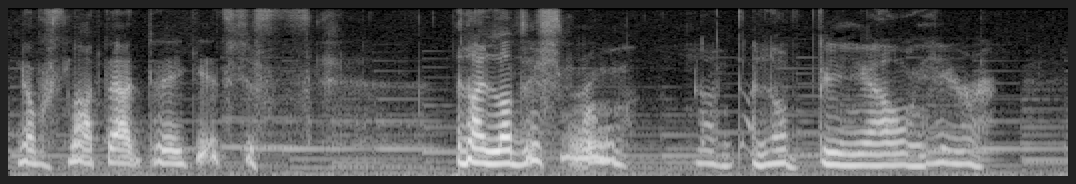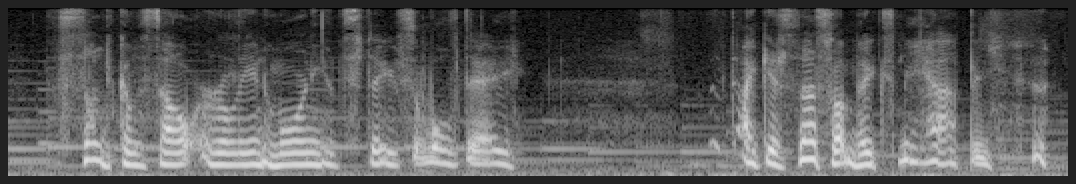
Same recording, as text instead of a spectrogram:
you know, it's not that big, it's just, and I love this room. I love being out here. The sun comes out early in the morning and stays all day. I guess that's what makes me happy.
